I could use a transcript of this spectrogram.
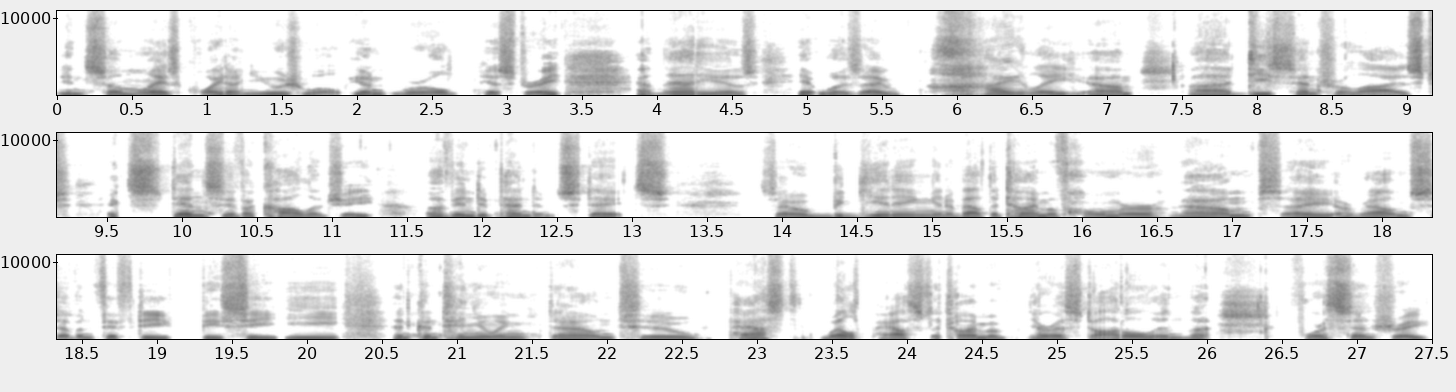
in some ways, quite unusual in world history. And that is, it was a highly um, uh, decentralized, extensive ecology of independent states. So, beginning in about the time of Homer, um, say around 750 BCE, and continuing down to past, well past the time of Aristotle in the fourth century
